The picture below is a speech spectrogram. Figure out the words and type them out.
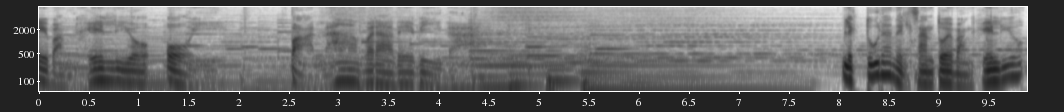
Evangelio Hoy. Palabra de vida. Lectura del Santo Evangelio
